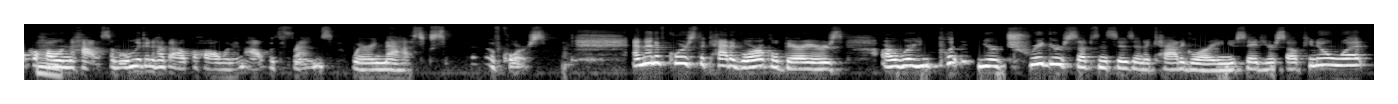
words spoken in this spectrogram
alcohol mm. in the house. I'm only going to have alcohol when I'm out with friends wearing masks of course. And then, of course, the categorical barriers are where you put your trigger substances in a category and you say to yourself, you know what?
